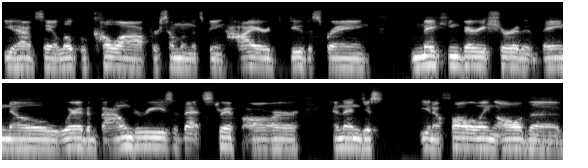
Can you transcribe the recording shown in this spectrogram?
you have say a local co-op or someone that's being hired to do the spraying making very sure that they know where the boundaries of that strip are and then just you know following all the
